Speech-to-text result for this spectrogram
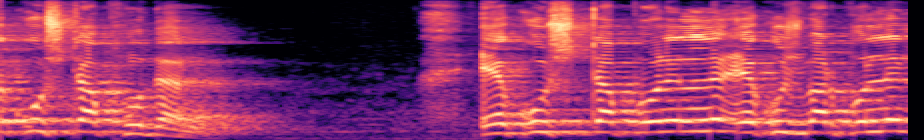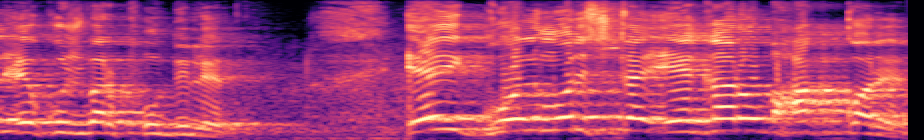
একুশটা ফু দেন। একুশটা পড়লেন একুশ বার পড়লেন একুশ বার ফু দিলেন। এই গোলমরিচটা এগারো ভাগ করেন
